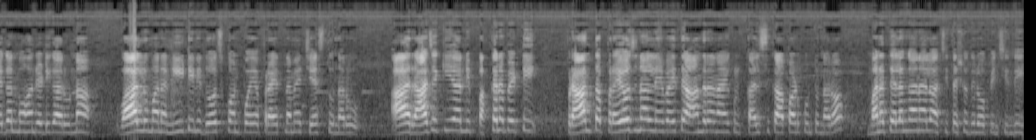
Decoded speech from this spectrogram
జగన్మోహన్ రెడ్డి గారు ఉన్నా వాళ్ళు మన నీటిని దోచుకొని పోయే ప్రయత్నమే చేస్తున్నారు. ఆ రాజకీయాన్ని పక్కన పెట్టి ప్రాంత ప్రయోజనాలను ఏవైతే ఆంధ్ర నాయకులు కలిసి కాపాడుకుంటున్నారో మన తెలంగాణలో ఆ చిత్తశుద్ధి లోపించింది.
